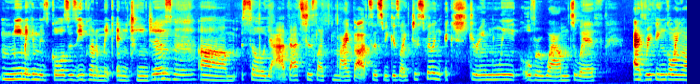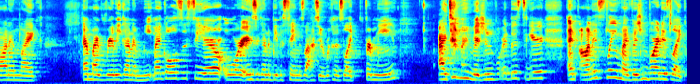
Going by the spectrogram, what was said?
Me making these goals is even gonna make any changes Mm-hmm. um so yeah that's just like my thoughts this week is like just feeling extremely overwhelmed with everything going on and like am i really gonna meet my goals this year or is it gonna be the same as last year because like for me i did my vision board this year and honestly my vision board is like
